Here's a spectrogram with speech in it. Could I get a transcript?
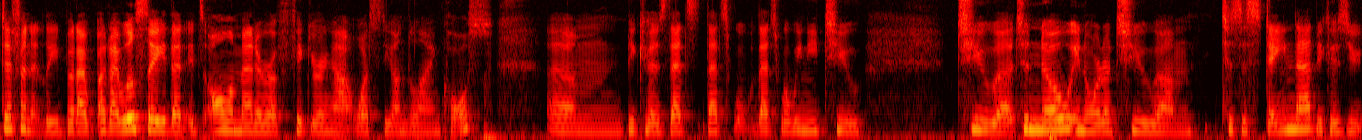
Definitely, but I but I will say that it's all a matter of figuring out what's the underlying cause, um, because that's that's that's what we need to to uh, to know in order to um, to sustain that. Because you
